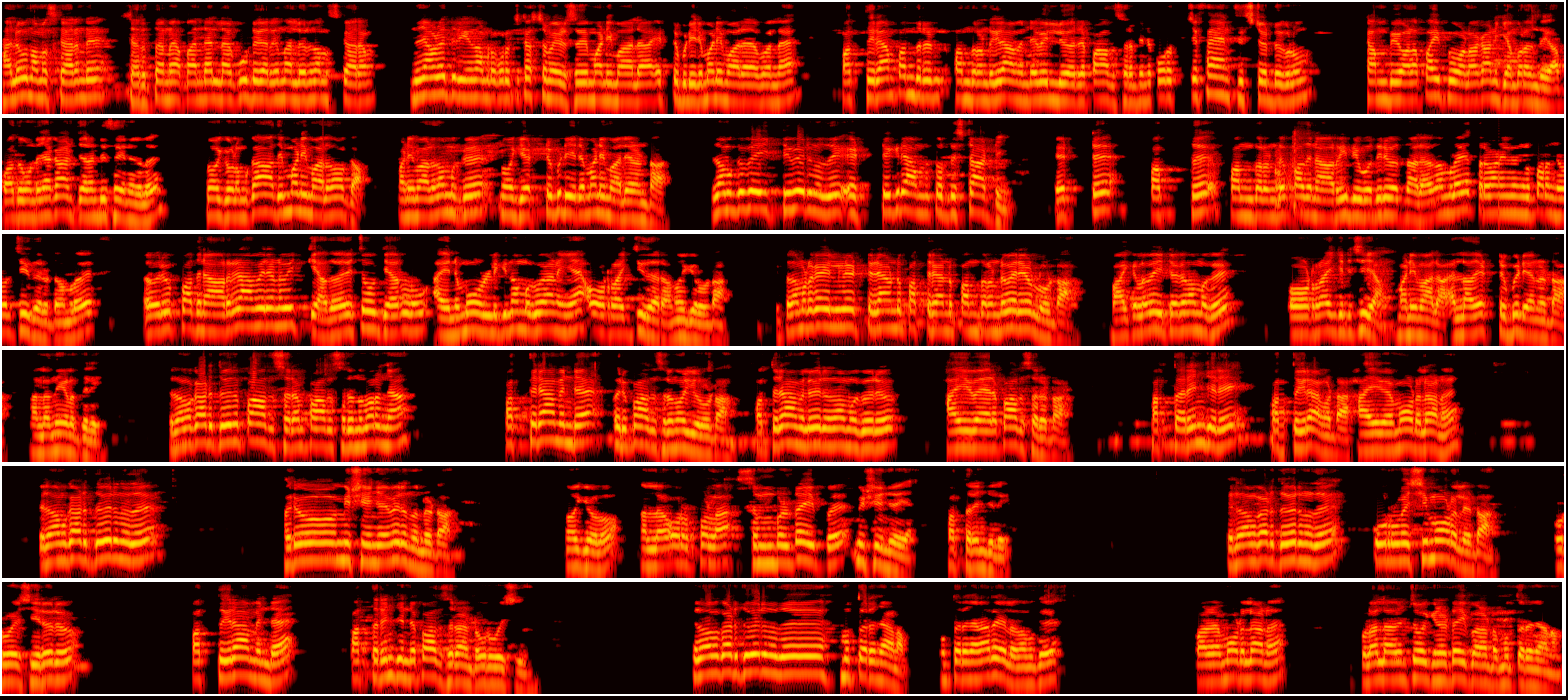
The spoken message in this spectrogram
Hello നമസ്കാരമുണ്ട്. ചെറുത്താണ്. അപ്പൊ എന്റെ എല്ലാ കൂട്ടുകാർക്കും നല്ലൊരു നമസ്കാരം. ഇന്ന് ഞാൻ ഇവിടെ എത്തിയിരിക്കുന്നത് നമ്മുടെ കുറച്ച് കസ്റ്റമേഴ്സ് മണിമാല എട്ടുപിടിയിൽ മണിമാല അതുപോലെ പത്ത് ഗ്രാം പന്ത്രണ്ട് പന്ത്രണ്ട് ഗ്രാമിന്റെ വലിയവരുടെ പാദസരം. പിന്നെ കുറച്ച് ഫാൻസി സ്റ്റഡുകളും കമ്പിവള പൈപ്പ് കാണിക്കാൻ പറഞ്ഞിട്ടുണ്ട് അപ്പൊ അതുകൊണ്ട് ഞാൻ കാണിച്ചു തരാം ഡിസൈനുകൾ നോക്കിയോളൂ നമുക്ക് ആദ്യം മണിമാല നോക്കാം. മണിമാല നമുക്ക് നോക്കി എട്ട് പിടിയുടെ മണിമാലയാണ് ഉണ്ടാ ഇത് നമുക്ക് വെയിറ്റ് വരുന്നത് എട്ട് ഗ്രാം തൊട്ട് സ്റ്റാർട്ടിങ് എട്ട് പത്ത് പന്ത്രണ്ട് പതിനാറ് ഇരുപത് ഇരുപത്തിനാല്. അത് നമ്മൾ എത്ര വേണമെങ്കിലും നിങ്ങൾ പറഞ്ഞ പോലെ ചെയ്തു തരും കേട്ടോ നമ്മൾ ഒരു പതിനാറ് ഗ്രാം വരെയാണ് വെക്കുക. അതുവരെ ചോദിക്കാറുള്ളൂ. അതിന് മുകളിലേക്ക് നമുക്ക് വേണമെങ്കിൽ ഓർഡർ ആയി ചെയ്തു തരാം നോക്കിയോളൂ കേട്ടോ ഇപ്പൊ നമ്മുടെ കയ്യിൽ എട്ട് രാണ്ട് പത്ത് രാണ്ട് പന്ത്രണ്ട് വരെ ഉള്ളൂ കേട്ടോ ബാക്കിയുള്ള വെയിറ്റ് ഒക്കെ നമുക്ക് ഓർഡർ ആക്കിയിട്ട് ചെയ്യാം. മണിമാല. അല്ലാതെ എട്ട് പിടിയാണ് കേട്ടോ നല്ല നീളത്തിൽ. നമുക്ക് അടുത്ത് പാദസരം പാദസരം എന്ന് പറഞ്ഞാൽ പത്ത് രാമിന്റെ ഒരു പാദസരം നോക്കിയോളൂ കേട്ടോ പത്ത് രാമിൽ വരുന്ന നമുക്കൊരു ഹൈവേരെ പാദസരം കേട്ടോ പത്തര ഇഞ്ചിൽ പത്ത് ഗ്രാം കേട്ടോ ഹൈവേ മോഡലാണ് പിന്നെ നമുക്ക് അടുത്ത് വരുന്നത് ഒരു മെഷീൻ ചെയിൻ വരുന്നുണ്ട് കേട്ടോ നോക്കിയോളൂ നല്ല ഉറപ്പുള്ള സിമ്പിൾ ടൈപ്പ് മെഷീൻ ചെയ്യാൻ പത്തര ഇഞ്ചിൽ പിന്നെ നമുക്ക് അടുത്ത് വരുന്നത് ഉർവശി മോഡൽ കേട്ടോ ഉർവശിയുടെ ഒരു പത്ത് ഗ്രാമിന്റെ പത്തര ഇഞ്ചിന്റെ പാദസരാണ് കേട്ടോ ഉർവശി. പിന്നെ നമുക്ക് അടുത്ത് വരുന്നത് മുത്തരഞ്ഞാണം. മുത്തരഞ്ഞാണം അറിയാലോ നമുക്ക്? പഴയ മോഡലാണ്. ഇപ്പോൾ എല്ലാവരും ചോദിക്കുന്ന ടൈപ്പാണ് കേട്ടോ മുത്തരഞ്ഞാണം.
